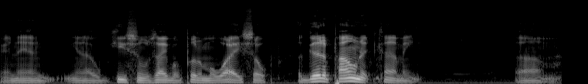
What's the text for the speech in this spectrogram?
and then you know Houston was able to put them away. So a good opponent coming. Um,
